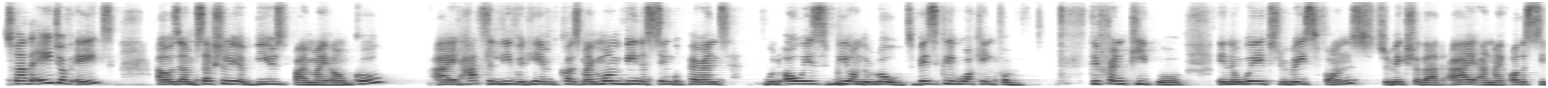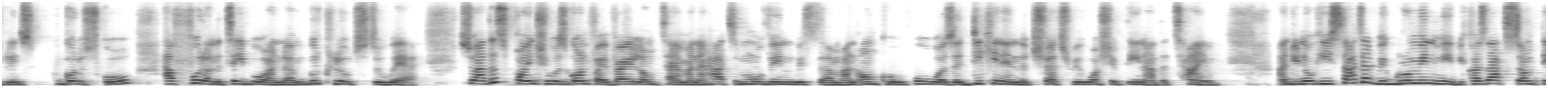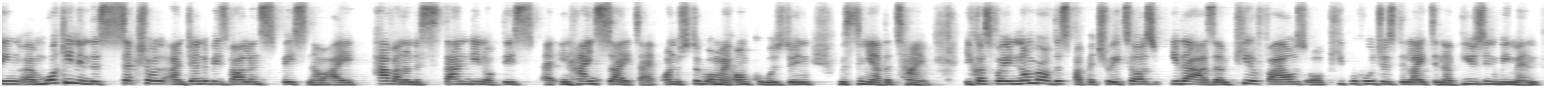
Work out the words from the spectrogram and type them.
So at the age of eight, I was um, sexually abused by my uncle. I had to live with him because my mom, being a single parent, would always be on the road, basically working for different people in a way to raise funds to make sure that I and my other siblings go to school, have food on the table, and um, good clothes to wear. So at this point, she was gone for a very long time, and I had to move in with um, an uncle who was a deacon in the church we worshipped in at the time. And, you know, he started with grooming me because that's something, um, working in the sexual and gender based violence space now, I have an understanding of this uh, in hindsight. I understood what my uncle was doing with me at the time. Because for a number of these perpetrators, either as um, pedophiles or people who just delight in abusing women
